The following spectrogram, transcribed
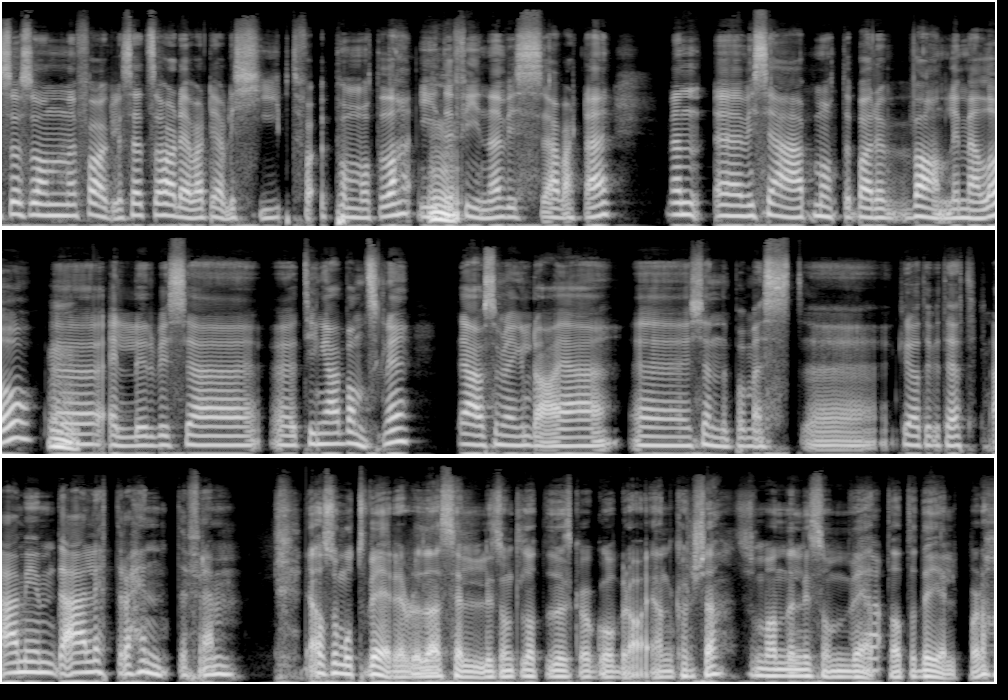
Så sånn faglig sett så har det vært jævlig kjipt, på en måte, da, i Mm. det fine, hvis jeg har vært der. Men eh, hvis jeg er på en måte bare vanlig mellow, Mm. eh, eller hvis jeg, eh, ting er vanskelig, det er jo som regel da jeg eh, kjenner på mest eh, kreativitet. Det er, mye, det er lettere å hente frem. Ja, og så motiverer du deg selv liksom, til at det skal gå bra igjen, kanskje. Så man liksom vet Ja. at det hjelper, da.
